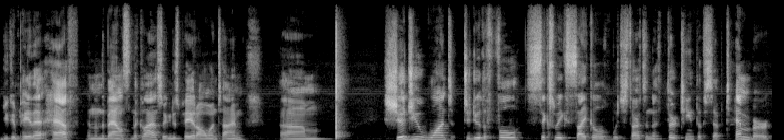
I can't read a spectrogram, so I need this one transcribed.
you can pay that half and then the balance in the class. So you can just pay it all one time. Um, should you want to do the full six week cycle, which starts on the 13th of September,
